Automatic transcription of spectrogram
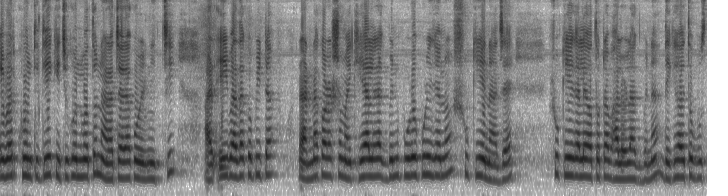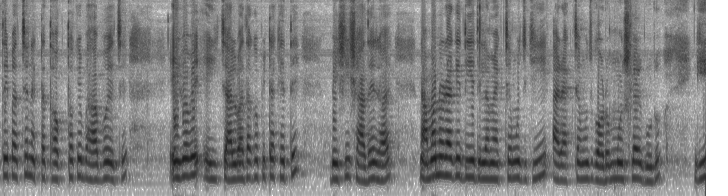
এবার খুন্তি দিয়ে কিছুক্ষণ মতো নাড়াচাড়া করে নিচ্ছি। আর এই বাঁধাকপিটা রান্না করার সময় খেয়াল রাখবেন পুরোপুরি যেন শুকিয়ে না যায়। শুকিয়ে গেলে অতটা ভালো লাগবে না। দেখে হয়তো বুঝতেই পাচ্ছেন একটা থকথকে ভাব হয়েছে। এইভাবে এই চাল, বাঁধাকপিটা খেতে বেশি স্বাদের হয়। নামানোর আগে দিয়ে দিলাম এক চামচ ঘি আর এক চামচ গরম মশলার গুঁড়ো। ঘি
